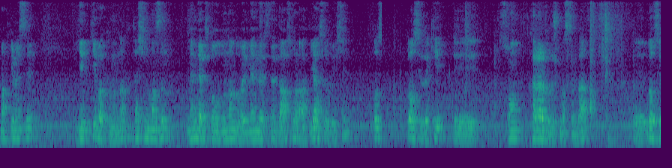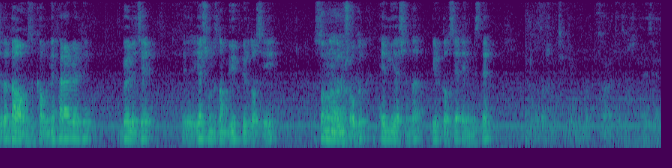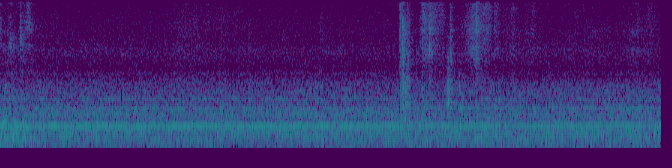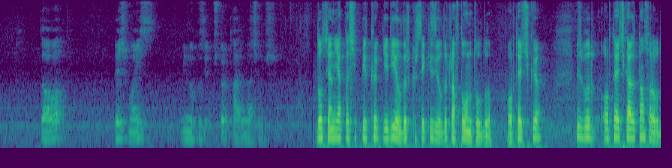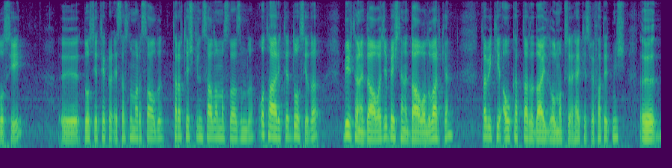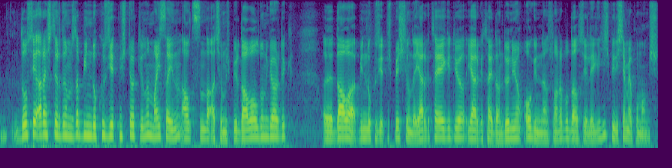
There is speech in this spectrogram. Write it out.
Mahkemesi yetki bakımından taşınmazın Menderes'te olduğundan dolayı Menderes'te de daha sonra adliye açıldığı için dos- dosyadaki e, son karar duruşmasında e, dosyada davamızın kabulüne karar verdi. Böylece e, yaşımızdan büyük bir dosyayı sonlandırmış olduk. 50 yaşında bir dosya elimizde. Dava 5 Mayıs 1974 tarihinde açılmış. Dosyanın yaklaşık bir 47 yıldır, 48 yıldır rafta unutulduğu ortaya çıkıyor. Biz bu ortaya çıkardıktan sonra bu dosyayı e, dosya tekrar esas numarası aldı. Taraf teşkilinin sağlanması lazımdı. O tarihte dosyada bir tane davacı, beş tane davalı varken tabii ki avukatlar da dahil olmak üzere herkes vefat etmiş. E, dosyayı araştırdığımızda 1974 yılının Mayıs ayının 6'sında açılmış bir dava olduğunu gördük. E, dava 1975 yılında Yargıtay'a gidiyor. Yargıtay'dan dönüyor. O günden sonra bu dosyayla ilgili hiçbir işlem yapılmamış.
